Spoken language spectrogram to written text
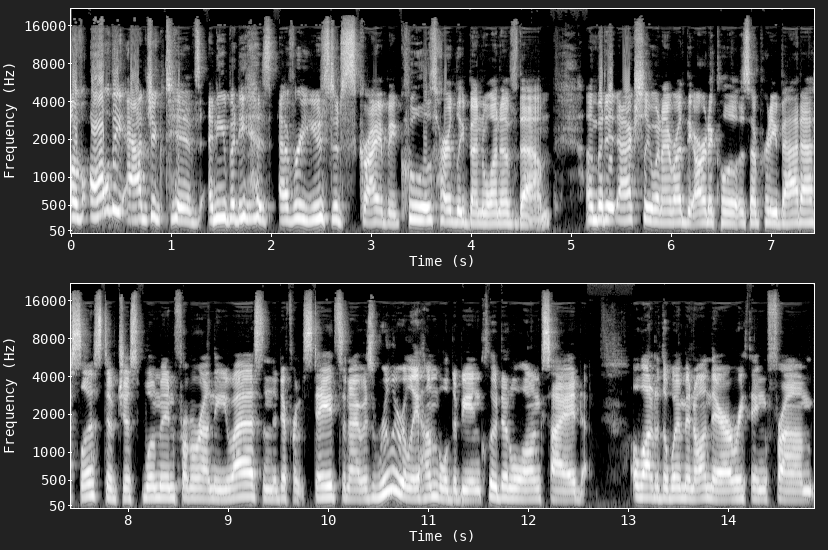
of all the adjectives anybody has ever used to describe me, cool has hardly been one of them. Um, but it actually, when I read the article, it was a pretty badass list of just women from around the US and the different states. And I was really, really humbled to be included alongside a lot of the women on there, everything from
